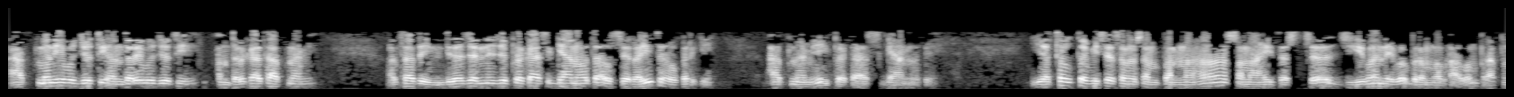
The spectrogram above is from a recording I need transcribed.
आत्मनि वो ज्योति अंदर वो ज्योति अंदर का था आत्मा में अर्थात इंद्रियजन्य जो प्रकाश ज्ञान होता है, उससे रहित होकर के आत्मा में ही प्रकाश ज्ञान होते यथोक्त विशेषण संपन्न समाहित जीवन एवं ब्रह्म भाव प्राप्त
